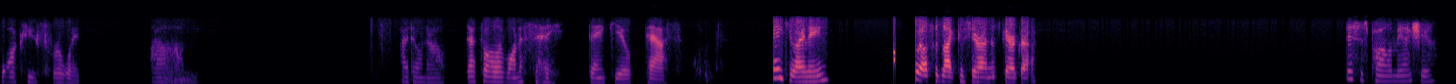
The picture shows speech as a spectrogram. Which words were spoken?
walk you through it. Um, I don't know. That's all I want to say. Thank you. Pass. Thank you, Eileen. Who else would like to share on this paragraph? This is Paula. May I share?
